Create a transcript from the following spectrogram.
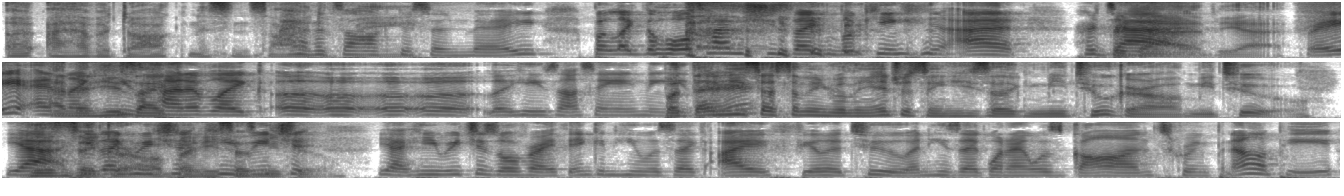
a, I have a darkness inside. I have a of me." darkness in me. But like the whole time she's like looking at her Her dad. yeah. Right? And, And like he's he's, like- kind of like uh uh uh uh like he's not saying anything. But then he says something really interesting. He's like, "Me too, girl. Me too." Yeah, he he like girl, reaches. but he, He, says reaches. me too. Yeah, he reaches over, I think, and he was like, "I feel it too." And he's like, "When I was gone, screwing Penelope,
